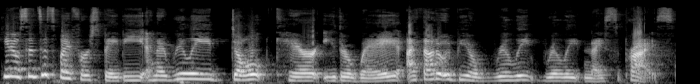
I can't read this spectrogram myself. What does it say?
you know, since it's my first baby and I really don't care either way, I thought it would be a really, really nice surprise.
